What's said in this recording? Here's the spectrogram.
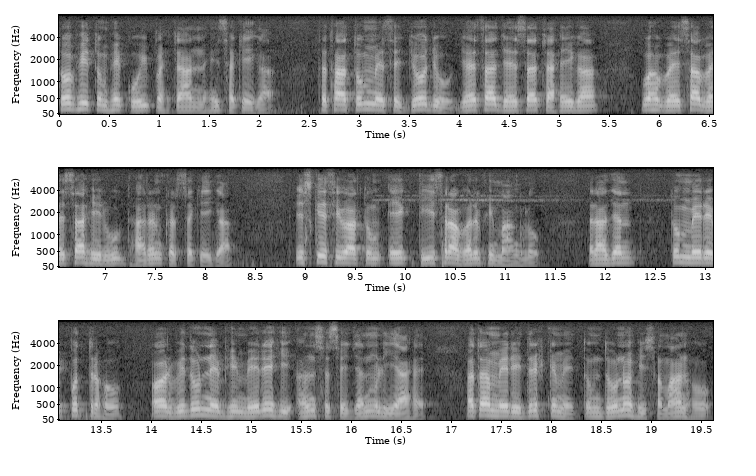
तो भी तुम्हें कोई पहचान नहीं सकेगा। तथा तुम में से जो जो जैसा जैसा चाहेगा वह वैसा वैसा ही रूप धारण कर सकेगा। इसके सिवा तुम एक तीसरा वर भी मांग लो। राजन, तुम मेरे पुत्र हो और विदुर ने भी मेरे ही अंश से जन्म लिया है। अतः मेरी दृष्टि में तुम दोनों ही समान हो।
